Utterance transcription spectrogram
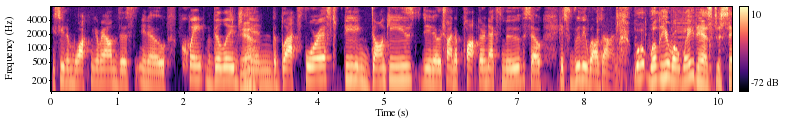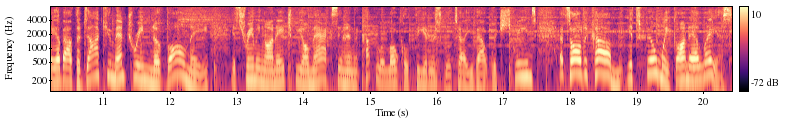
You see them walking around this, you know, quaint village yeah. in the Black Forest, feeding donkeys, you know, trying to plot their next move. So it's really well done. Well, we'll hear what Wade has to say about the documentary Navalny. It's streaming on HBO Max and in a couple of local theaters. We'll tell you about which screens. That's all to come. It's Film Week on LAist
